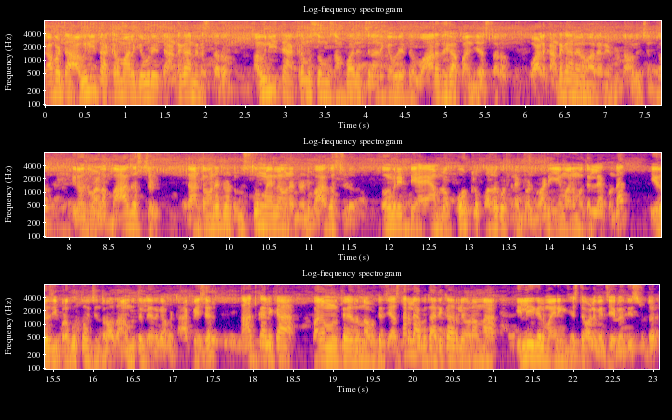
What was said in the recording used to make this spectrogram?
కాబట్టి ఆ అవినీతి అక్రమాలకు ఎవరైతే అండగా నిలుస్తారో అవినీతి అక్రమ సొమ్ము సంపాదించడానికి ఎవరైతే వారధిగా పనిచేస్తారో వాళ్ళకి అండగా నిలవాలనేటువంటి ఆలోచనతో ఈరోజు వాళ్ళ భాగస్థుడు దాంట్లో ఉన్నటువంటి ఉస్తుమైన్లో ఉన్నటువంటి భాగస్థుడు సోమిరెడ్డి హయాంలో కోట్లు కొల్లగొట్టినటువంటి వాడు ఏం అనుమతులు లేకుండా ఈ రోజు ఈ ప్రభుత్వం వచ్చిన తర్వాత అనుమతులు లేదు కాబట్టి ఆపేశారు. తాత్కాలిక అనుమతులు ఏదన్నా ఉంటే చేస్తారు? లేకపోతే అధికారులు ఎవరన్నా ఇల్లీగల్ మైనింగ్ చేస్తే వాళ్ళ మీద చర్యలు తీసుకుంటారు?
